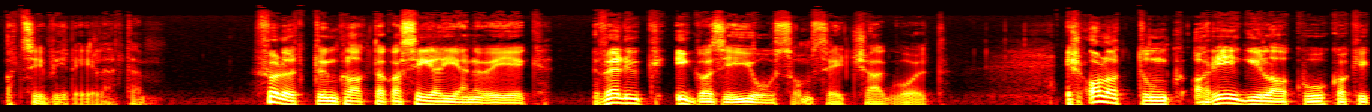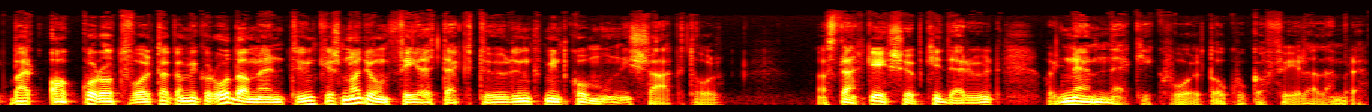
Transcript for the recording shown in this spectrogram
a civil életem. Fölöttünk laktak a széljenőjék, velük igazi jó szomszédság volt. És alattunk a régi lakók, akik már akkor ott voltak, amikor oda mentünk, és nagyon féltek tőlünk, mint kommunistáktól. Aztán később kiderült, hogy nem nekik volt okuk a félelemre.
